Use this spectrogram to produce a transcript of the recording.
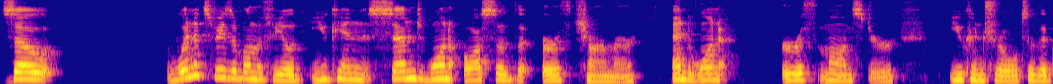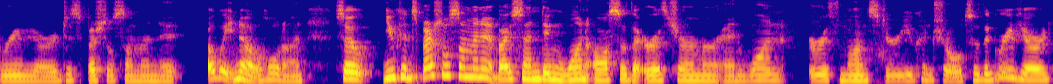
So when it's up on the field, you can send one Aussa the Earth Charmer and one Earth Monster you control to the graveyard to special summon it. Oh wait, no, hold on. So you can special summon it by sending one Aussa the Earth Charmer and one Earth Monster you control to the graveyard.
